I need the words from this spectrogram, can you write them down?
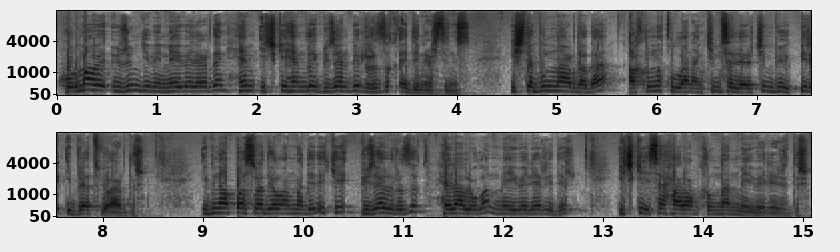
Hurma ve üzüm gibi meyvelerden hem içki hem de güzel bir rızık edinirsiniz. İşte bunlarda da aklını kullanan kimseler için büyük bir ibret vardır. İbn Abbas radıyallahu anh dedi ki, güzel rızık helal olan meyveleridir. İçki ise haram kılınan meyveleridir.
